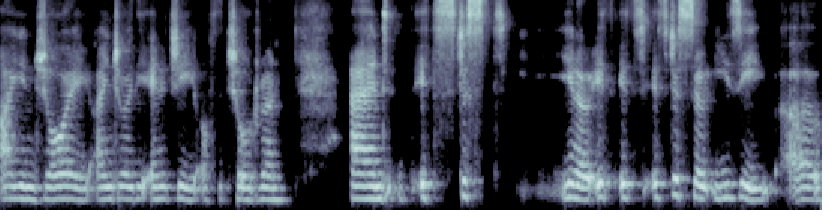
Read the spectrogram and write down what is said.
I enjoy I enjoy the energy of the children, and it's just you know, it, it's it's just so easy uh,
